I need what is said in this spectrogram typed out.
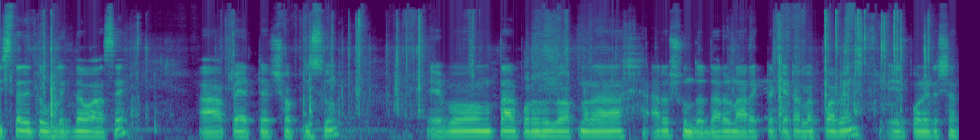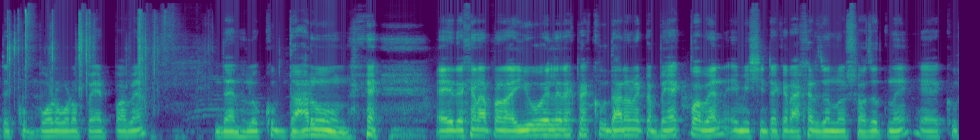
বিস্তারিত উল্লেখ দেওয়া আছে। প্যাড ট্যাড সব কিছু এবং তারপরে হলো আপনারা আরও সুন্দর, দারুণ আরেকটা ক্যাটালগ পাবেন। এরপর এটার সাথে খুব বড় বড় প্যাড পাবেন। দেন হলো খুব দারুণ। এই দেখেন আপনারা ইউএল এর একটা খুব দারুণ একটা ব্যাগ পাবেন এই মেশিনটাকে রাখার জন্য সযত্নে। খুব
